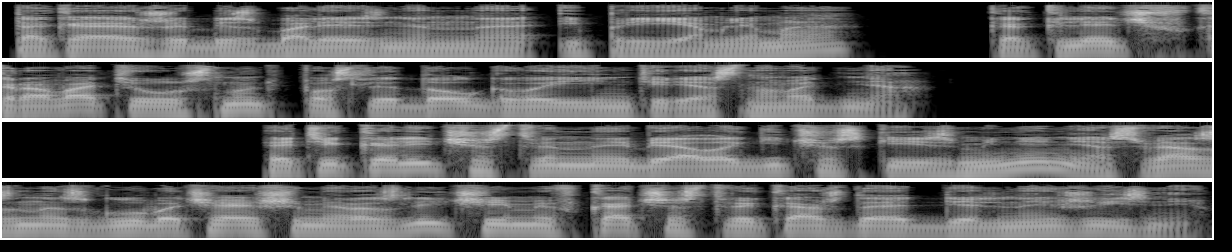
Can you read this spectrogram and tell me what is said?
такая же безболезненная и приемлемая, как лечь в кровать и уснуть после долгого и интересного дня. Эти количественные биологические изменения связаны с глубочайшими различиями в качестве каждой отдельной жизни.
